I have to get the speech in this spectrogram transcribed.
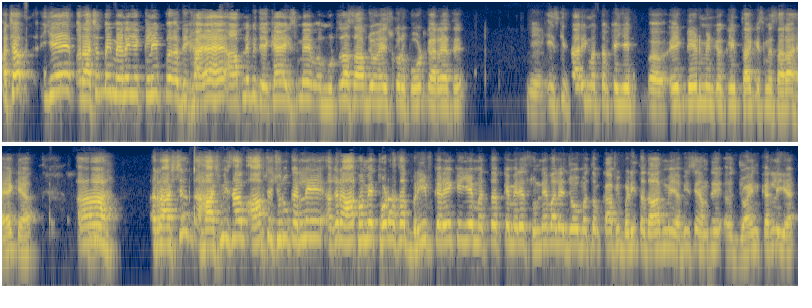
अच्छा ये राशिद भाई मैंने ये क्लिप दिखाया है आपने भी देखा है इसमें मुर्तजा साहब जो है इसको रिपोर्ट कर रहे थे। इसकी सारी मतलब कि ये एक डेढ़ मिनट का क्लिप था कि इसमें सारा है क्या? आ, राशिद हाशमी साहब आपसे शुरू कर लें अगर आप हमें थोड़ा सा ब्रीफ करें कि ये मतलब कि मेरे सुनने वाले जो मतलब काफ़ी बड़ी तादाद में अभी से हमने ज्वाइन कर लिया है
